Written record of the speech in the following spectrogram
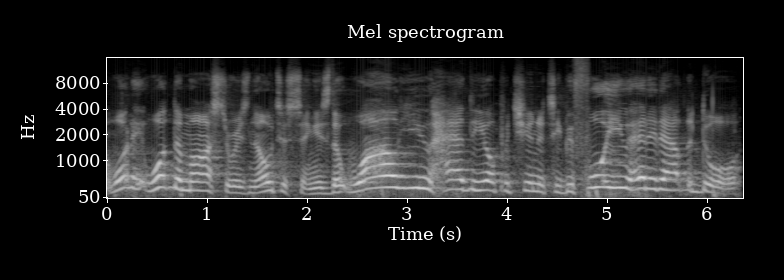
And what, it, what the master is noticing is that while you had the opportunity, before you headed out the door,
